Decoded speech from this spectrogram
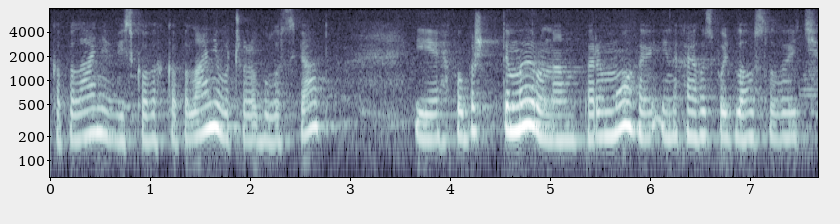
капеланів, військових капеланів. Вчора було свято. І побажати миру нам, перемоги, і нехай Господь благословить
